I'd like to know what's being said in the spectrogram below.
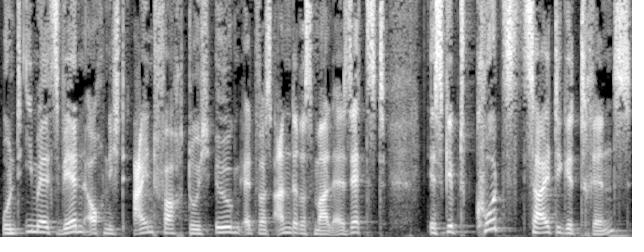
Und E-Mails werden auch nicht einfach durch irgendetwas anderes mal ersetzt. Es gibt kurzzeitige Trends,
